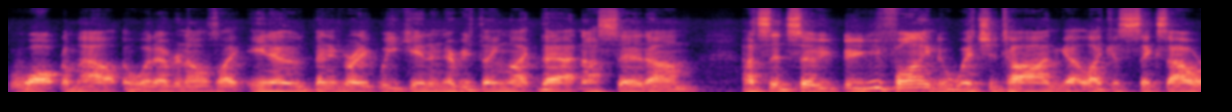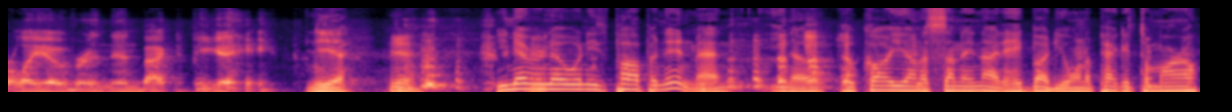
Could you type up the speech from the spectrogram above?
walked them out or whatever, and I was like, you know, it's been a great weekend and everything like that. And I said, um, I said, so are you flying to Wichita and got like a six hour layover and then back to PA? Yeah. yeah, You never know when he's popping in, man. You know, he'll call you on a Sunday night. Hey, bud, you want to peg it tomorrow?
